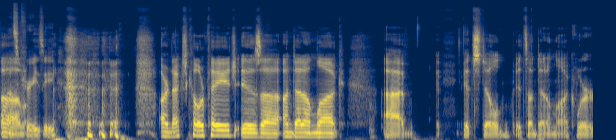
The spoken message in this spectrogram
That's Um, crazy. Our next color page is uh, Undead Unluck. Uh, it's still it's Undead Unluck. We're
